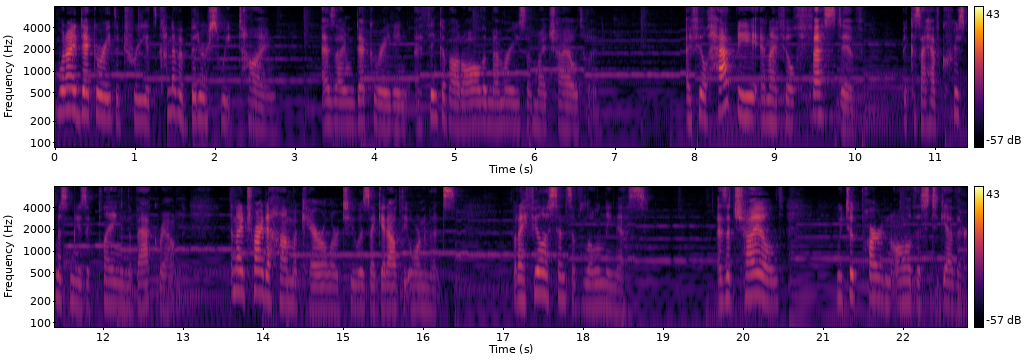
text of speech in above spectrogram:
When I decorate the tree, it's kind of a bittersweet time. As I'm decorating, I think about all the memories of my childhood. I feel happy and I feel festive because I have Christmas music playing in the background, and I try to hum a carol or two as I get out the ornaments. But I feel a sense of loneliness. As a child, we took part in all of this together.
